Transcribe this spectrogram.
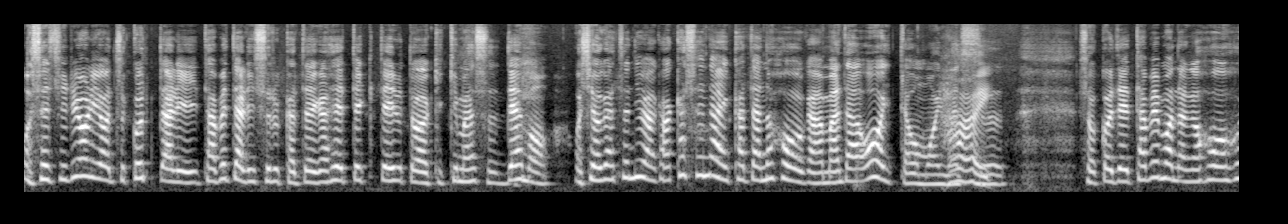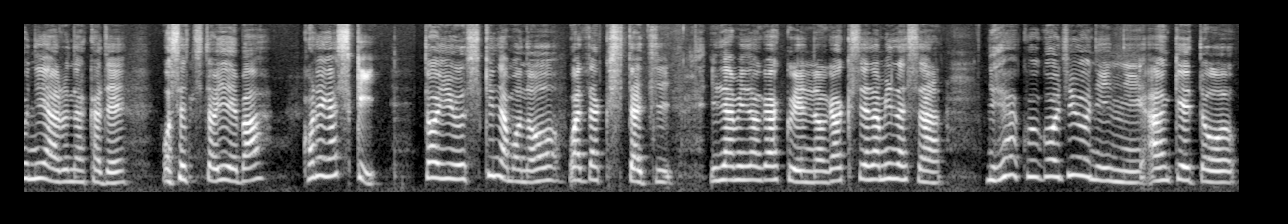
おせち料理を作ったり食べたりする家庭が減ってきているとは聞きます。でもお正月には欠かせない方の方がまだ多いと思います、はい。そこで食べ物が豊富にある中でおせちといえばこれが好きという好きなものを私たち南野学園の学生の皆さん250人にアンケートを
